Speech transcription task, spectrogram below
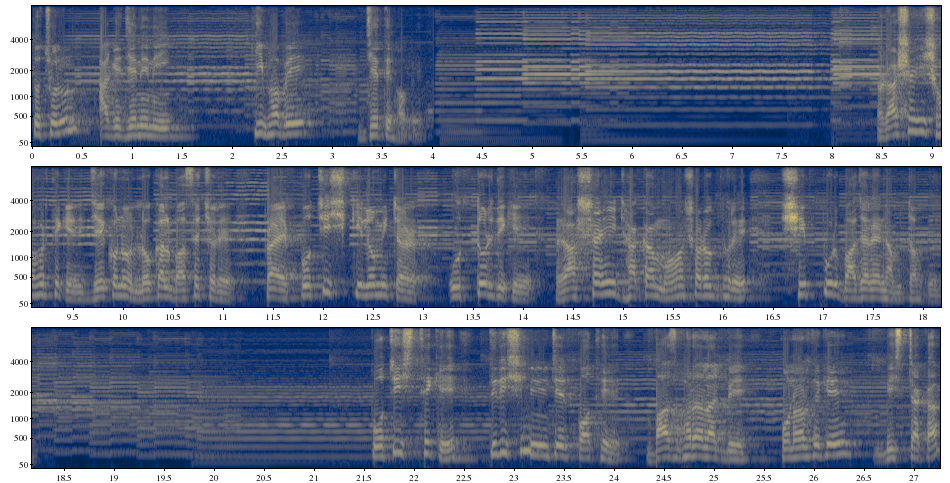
তো চলুন আগে জেনে নিই কীভাবে যেতে হবে। রাজশাহী শহর থেকে যে কোনো লোকাল বাসে চড়ে প্রায় পঁচিশ কিলোমিটার উত্তর দিকে রাজশাহী ঢাকা মহাসড়ক ধরে শিবপুর বাজারে নামতে হবে। পঁচিশ থেকে তিরিশ মিনিটের পথে বাস ভাড়া লাগবে পনেরো থেকে বিশ টাকা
